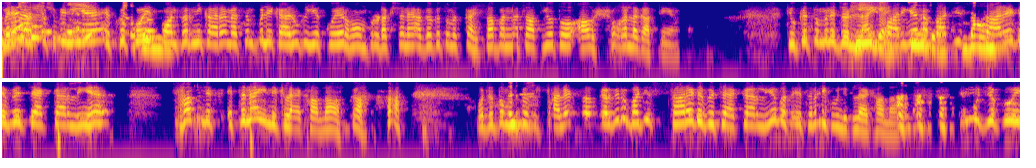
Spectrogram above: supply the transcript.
मेरे पास कुछ भी नहीं है। इसको कोई स्पॉन्सर नहीं कर रहा। है मैं सिंपली कह रहा हूँ कि ये क्वेयर होम प्रोडक्शन है। अगर तुम इसका हिस्सा बनना चाहती हो तो आओ शुगर लगाते हैं। क्योंकि तुमने जो लाइफ आ रही है ना बाजी सारे डिब्बे चेक कर लिए हैं। सब इतना ही निकला है खाना आपका। वो जो तुम सैलेड सर्व कर दी ना बाजी सारे डिब्बे चेक कर लिए बस इतना ही कोई निकला है खाना। मुझे कोई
